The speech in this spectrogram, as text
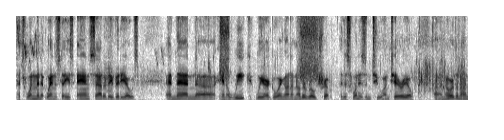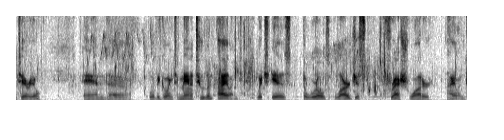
That's One Minute Wednesdays and Saturday videos. And then uh, in a week, we are going on another road trip. This one is into Ontario, uh, Northern Ontario. And uh, we'll be going to Manitoulin Island, which is the world's largest freshwater island.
